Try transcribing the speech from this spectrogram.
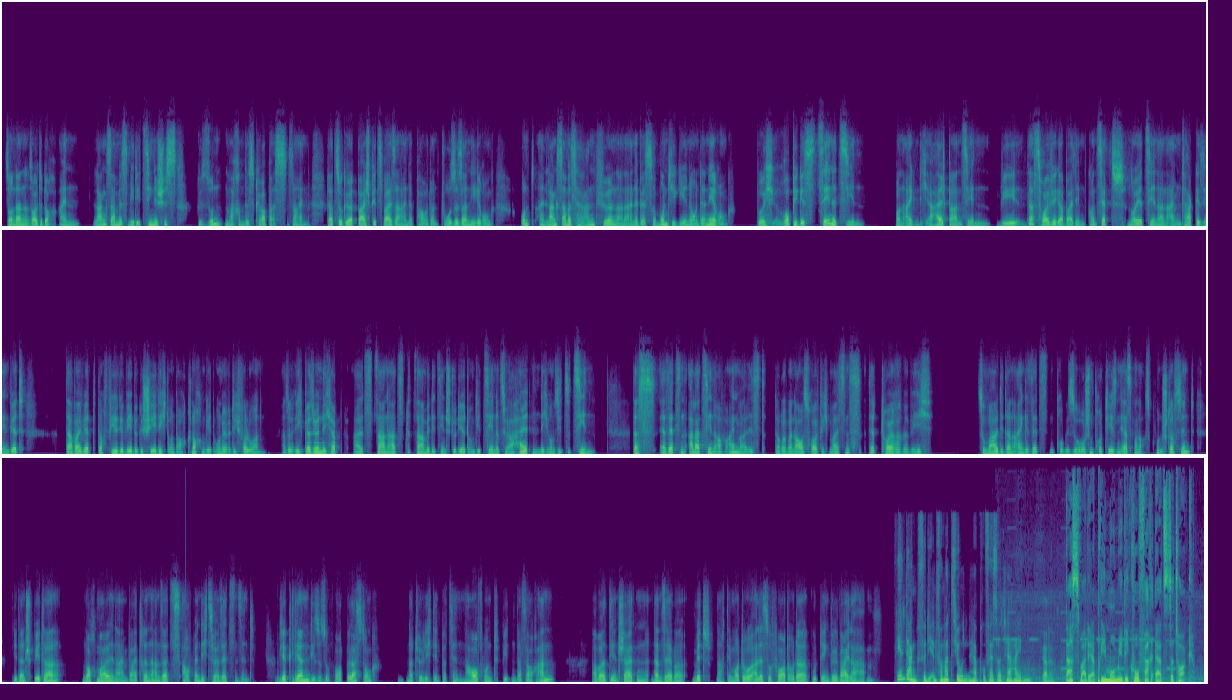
sondern sollte doch ein langsames medizinisches Gesundmachen des Körpers sein. Dazu gehört beispielsweise eine Parodontose-Sanierung und ein langsames Heranführen an eine bessere Mundhygiene und Ernährung. Durch ruppiges Zähneziehen von eigentlich erhaltbaren Zähnen, wie das häufiger bei dem Konzept neue Zähne an einem Tag gesehen wird, dabei wird doch viel Gewebe geschädigt und auch Knochen geht unnötig verloren. Also ich persönlich habe als Zahnarzt Zahnmedizin studiert, um die Zähne zu erhalten, nicht um sie zu ziehen. Das Ersetzen aller Zähne auf einmal ist darüber hinaus häufig meistens der teurere Weg, zumal die dann eingesetzten provisorischen Prothesen erstmal aus Kunststoff sind, die dann später nochmal in einem weiteren Ansatz aufwendig zu ersetzen sind. Wir klären diese Sofortbelastung natürlich den Patienten auf und bieten das auch an, aber die entscheiden dann selber mit nach dem Motto alles sofort oder gut Ding will Weile haben. Vielen Dank für die Informationen, Herr Professor Terheiden. Gerne. Das war der Primo Medico Fachärzte Talk.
